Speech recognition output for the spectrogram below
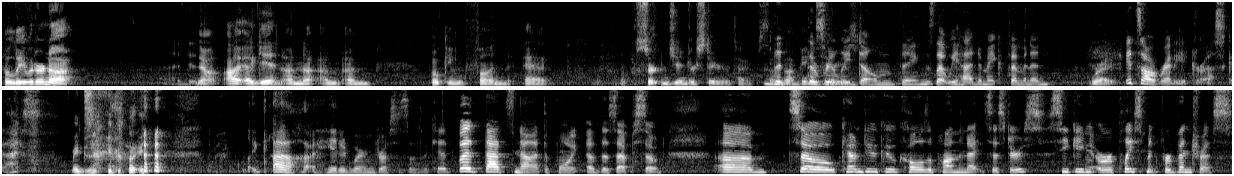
Believe it or not. I didn't- No, I again, I'm not. I'm I'm poking fun at certain gender stereotypes. I'm the not being the serious. really dumb things that we had to make feminine. right. It's already a dress, guys. Exactly. like, ugh, I hated wearing dresses as a kid, but that's not the point of this episode. Um, so Count Dooku calls upon the Night Sisters, seeking a replacement for Ventress.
